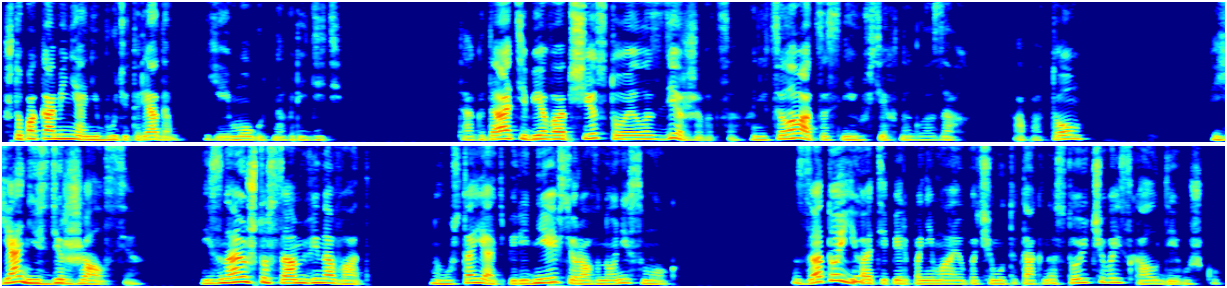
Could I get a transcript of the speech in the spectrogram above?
что пока меня не будет рядом, ей могут навредить. Тогда тебе вообще стоило сдерживаться, а не целоваться с ней у всех на глазах. А потом... Я не сдержался и знаю, что сам виноват. Но устоять перед ней все равно не смог. Зато я теперь понимаю, почему ты так настойчиво искал девушку.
